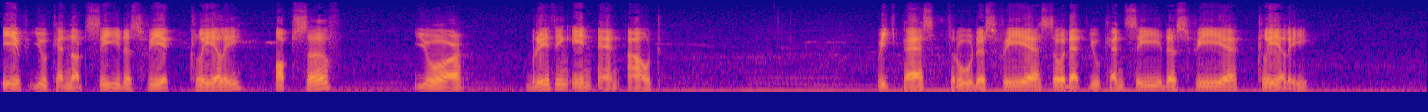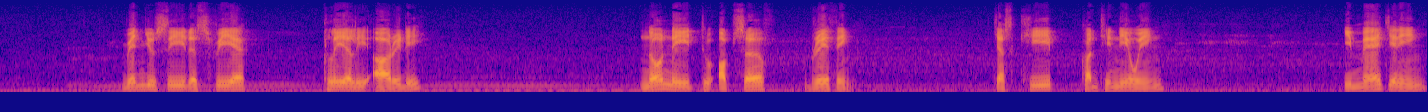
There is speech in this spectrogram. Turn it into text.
If you cannot see the sphere clearly, observe your breathing in and out, which pass through the sphere so that you can see the sphere clearly. When you see the sphere clearly already, no need to observe breathing. Just keep continuing, imagining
